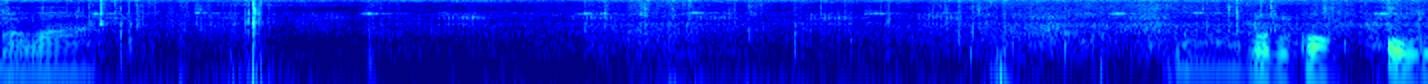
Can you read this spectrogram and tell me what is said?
มาวานหล่นกอง ปูน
